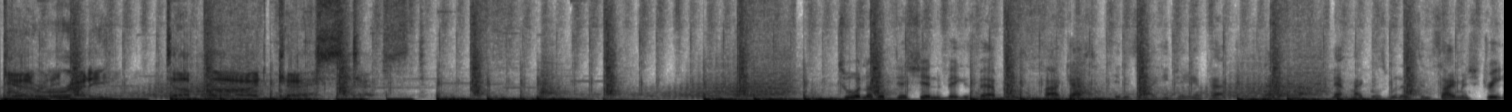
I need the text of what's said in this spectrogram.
Get ready to podcast. to another edition Vegas Bad Boys of Podcasting. It is I, DJ Impact, and I got Matt, Matt Michaels with us and Simon Street.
